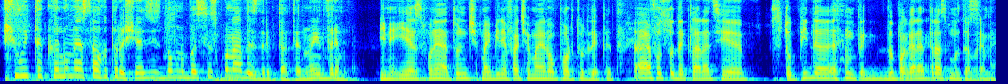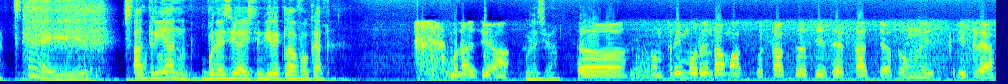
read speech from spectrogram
și uite că lumea s-a hotărât și a zis, domnul Băsescu, nu aveți dreptate, noi vrem. Bine, el spunea atunci, mai bine facem aeroporturi decât. Aia a fost o declarație stupidă, pe- după care a tras multă vreme. Stai, stai Adrian, bună ziua, ești în direct la avocat. Bună ziua! Bună ziua. Uh, în primul rând am ascultat dizertația domnului Scriblea.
